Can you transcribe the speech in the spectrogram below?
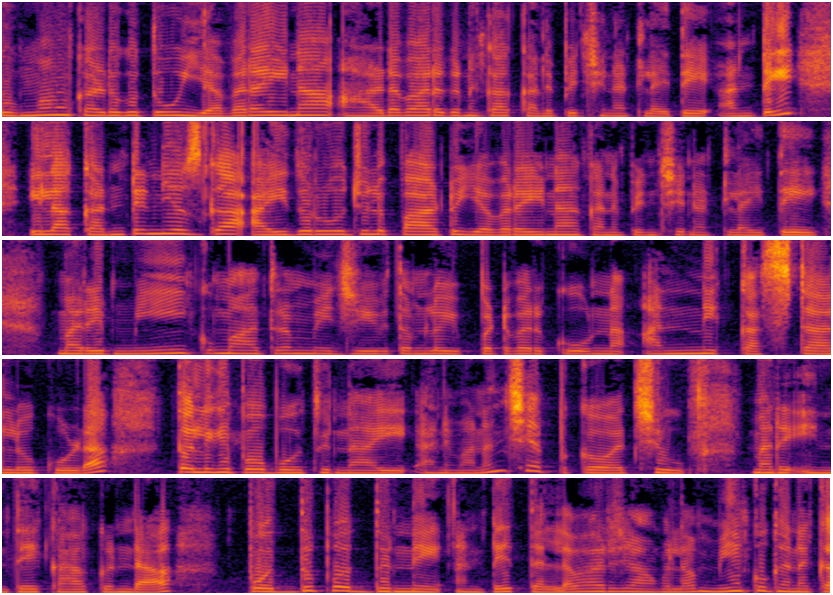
గుమ్మం కడుగుతూ ఎవరైనా ఆడవారు గనక కనిపించినట్లయితే అంటే ఇలా కంటిన్యూస్గా ఐదు రోజుల పాటు ఎవరైనా కనిపించినట్లయితే మరి మీకు మాత్రం మీ జీవితంలో ఇప్పటి వరకు ఉన్న అన్ని కష్టాలు కూడా తొలగిపోబోతున్నాయి అని మనం చెప్పుకోవచ్చు. మరి ఇంతే కాకుండా పొద్దు పొద్దున్నే అంటే తెల్లవారుజాముల మీకు గనక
